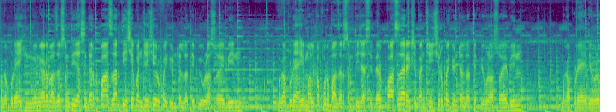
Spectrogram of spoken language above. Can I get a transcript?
बघा पुढे आहे हिंगणघाट बाजार समिती जास्तीत दर पाच हजार तीनशे पंच्याऐंशी रुपये क्विंटल जाते. पिवळा सोयाबीन. बघा पुढे आहे मलकापूर बाजार समिती जास्तीत दर पाच हजार एकशे पंच्याऐंशी रुपये क्विंटल जाते. पिवळा सोयाबीन. बघा पुढे आहे देवळगाव.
